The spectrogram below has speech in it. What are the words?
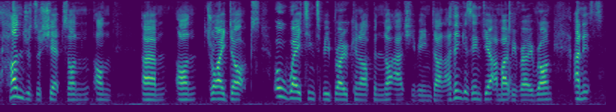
hundreds of ships on on um, on dry docks, all waiting to be broken up and not actually being done. I think it's India. I might be very wrong, and it's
